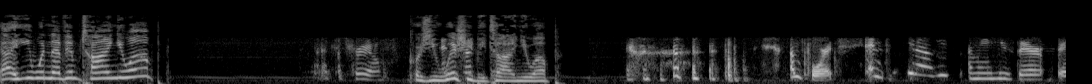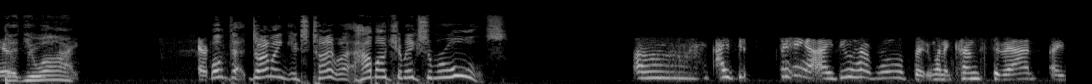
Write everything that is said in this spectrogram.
uh, you wouldn't have him tying you up. That's true. Of course, you wish he'd be tying you up. I'm for it. And, you know, he's, I mean, he's there. Bet you are. night. Well, da- darling, it's time. uh, How about you make some rules? Um, I do, I do have rules, but when it comes to that, I,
